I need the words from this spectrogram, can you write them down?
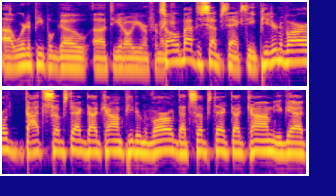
Uh, where do people go uh, to get all your information? It's all about the Substack, Steve. PeterNavarro.substack.com, PeterNavarro.substack.com. You got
